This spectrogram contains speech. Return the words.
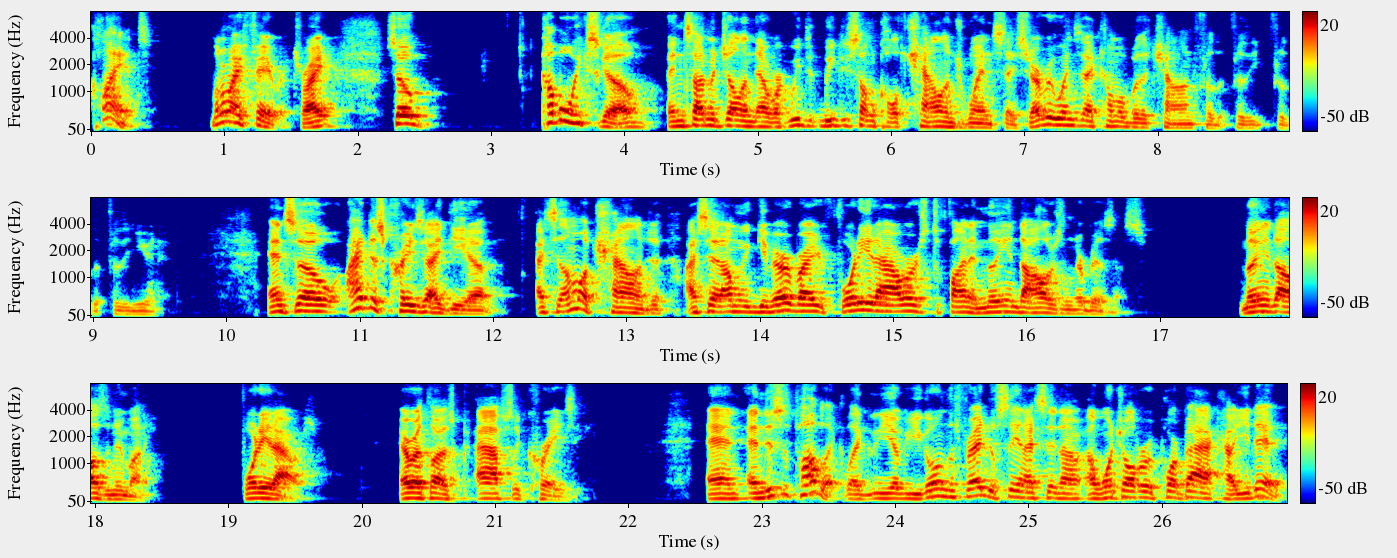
clients. One of my favorites, right? So a couple weeks ago inside Magellan Network, we, we do something called Challenge Wednesday. So every Wednesday I come up with a challenge for the for the for the for the unit. And so I had this crazy idea. I said, I'm going to challenge it. I said, I'm going to give everybody 48 hours to find a million dollars in their business, million dollars of new money, 48 hours. Everybody thought it was absolutely crazy. And, and this is public. Like you, you go in the thread, you'll see. And I said, I, I want you all to report back how you did.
